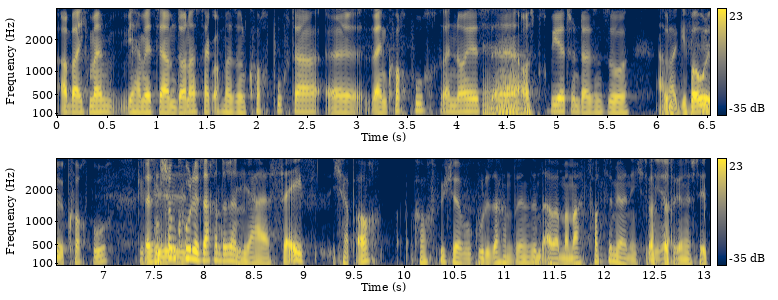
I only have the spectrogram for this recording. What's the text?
Aber ich meine, wir haben jetzt ja am Donnerstag auch mal so ein Kochbuch da, äh, sein Kochbuch, sein neues Ja. äh, ausprobiert und da sind so, so ein Bowl-Kochbuch. Da sind schon coole Sachen drin. Ja, safe. Ich habe auch Kochbücher, wo gute Sachen drin sind, aber man macht trotzdem ja nicht, was Ja. da drin steht.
